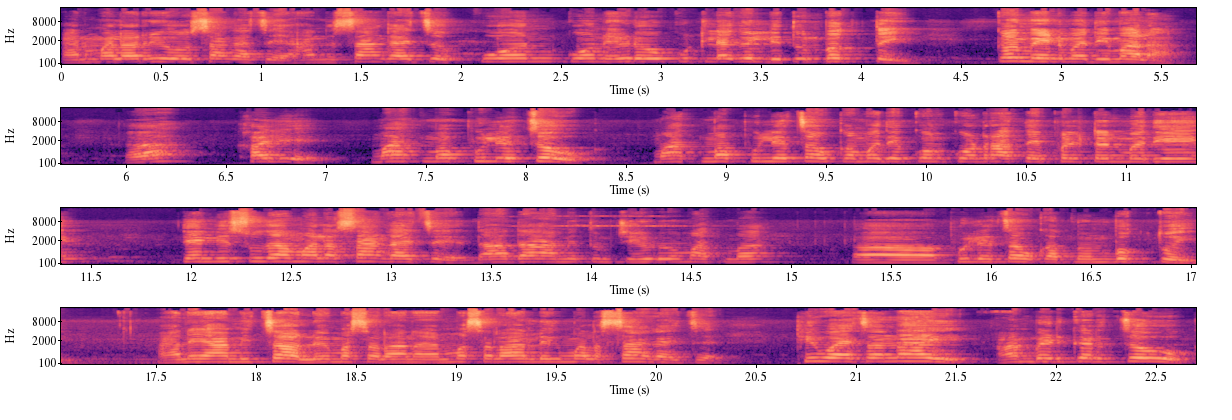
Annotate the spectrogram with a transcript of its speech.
आणि मला रिओ सांगायचं आहे आणि सांगायचं कोण कोण हिडो कुठल्या गल्लीतून बघतंय? कमेंटमध्ये मला. हा? खाली आहे. महात्मा फुले चौक. महात्मा फुले चौकामध्ये कोण कोण राहतंय फलटणमध्ये? त्यांनी सुद्धा मला सांगायचंय. दादा आम्ही तुमचे हिडो महात्मा फुले चौकातून बघतोय. आणि आम्ही चाललोय मसाला आणाय मसाला आणलं की मला सांगायचं ठेवायचा नाही. आंबेडकर चौक.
